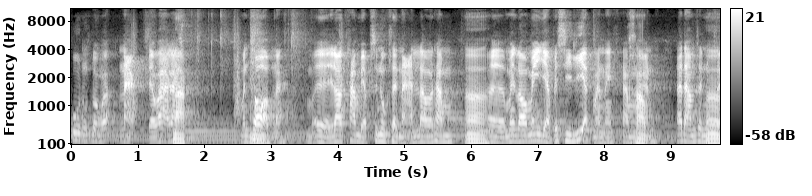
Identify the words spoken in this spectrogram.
พูดตรงๆว่าหนักแต่ว่าหนัก มันชอบนะเออเราทำแบบสนุกสนานเราทำอ่า เออไม่เราไม่อย่าไปซีเรียสมันนะทำครับงานถ้าทำสนุกเออส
